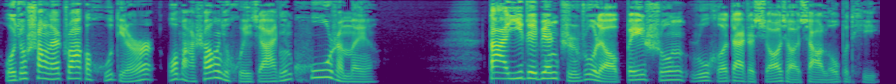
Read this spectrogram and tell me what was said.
我就上来抓个蝴蝶儿，我马上就回家。您哭什么呀？大姨这边止住了悲声，如何带着小小下楼不提。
